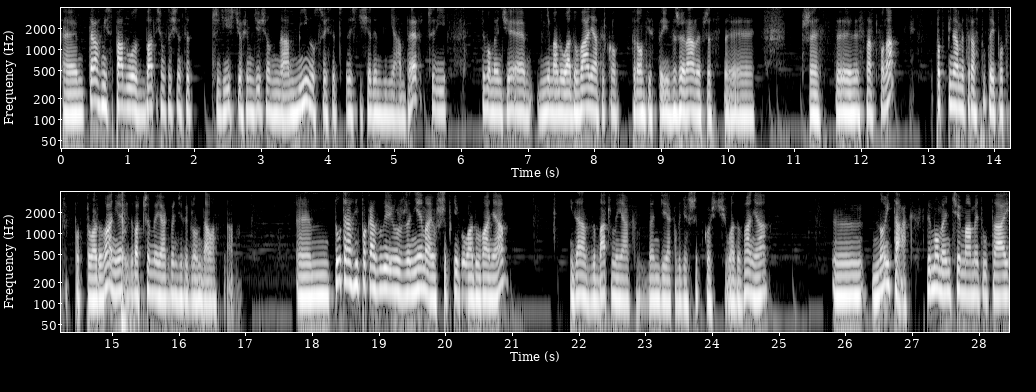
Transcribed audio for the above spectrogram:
E, teraz mi spadło z 2730-80 na minus 647 mA, czyli w tym momencie nie mamy ładowania, tylko prąd jest tutaj zżerany przez, e, przez e, smartfona. Podpinamy teraz tutaj pod, pod to ładowanie i zobaczymy, jak będzie wyglądała sprawa. Tu teraz mi pokazuje już, że nie ma już szybkiego ładowania i zaraz zobaczmy, jak będzie, jaka będzie szybkość ładowania. No i tak, w tym momencie mamy tutaj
